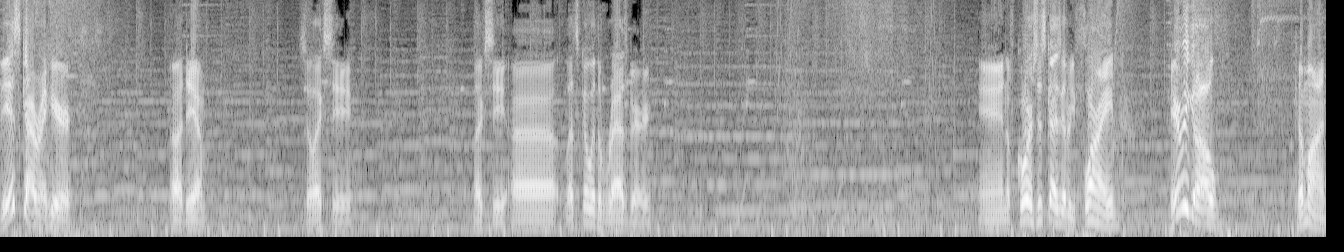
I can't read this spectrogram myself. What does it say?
this guy right here. Oh, damn. So let's see. Let's see. Uh, let's go with a Razz Berry. And of course, this guy's gonna be flying. Here we go. Come on.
